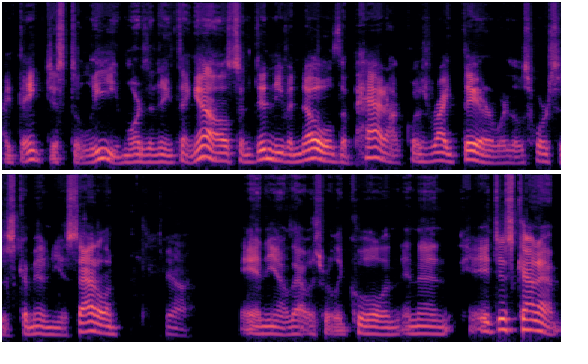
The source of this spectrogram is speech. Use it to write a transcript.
I think just to leave more than anything else, and didn't even know the paddock was right there where those horses come in and you saddle them. Yeah, and you know that was really cool. And and then it just kind of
